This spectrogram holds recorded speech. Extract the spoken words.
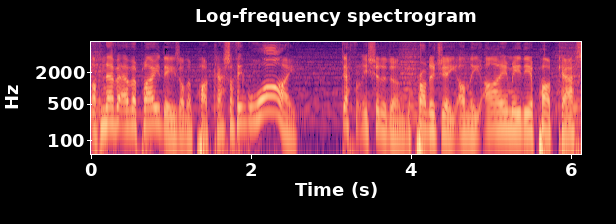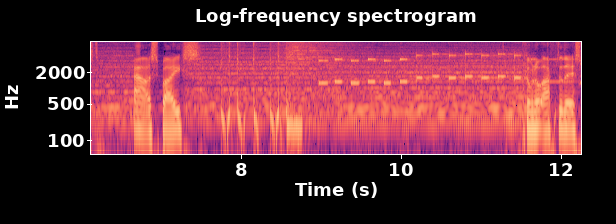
I've never ever played these on the podcast. I think why? Definitely should have done. The Prodigy on the iMedia podcast, Out of Space. Coming up after this,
